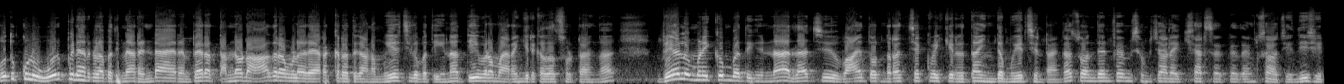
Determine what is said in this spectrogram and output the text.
பொதுக்குழு உறுப்பினர்களை பார்த்தீங்கன்னா ரெண்டாயிரம் பேரை தன்னோட ஆதரவாளர் இறக்குறதுக்கான முயற்சியில் பார்த்தீங்கன்னா தீவிரமாக இறங்கியிருக்கதா சொல்கிறாங்க வேலுமணிக்கும் பார்த்தீங்கன்னா ஏதாச்சும் வாய் திறந்துறா செக் வைக்கிறது தான் இந்த முயற்சின்றாங்க. ஸோ அந்த இன்ஃபர்மேஷன் முடிச்சா லைக் ஷேர் தேங்க்ஸ் ஆச்சு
